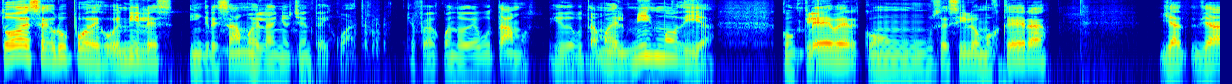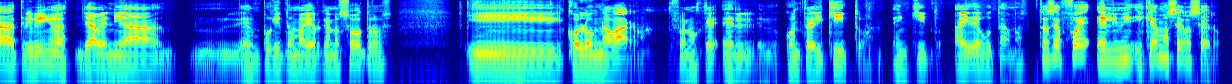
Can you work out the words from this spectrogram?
Todo ese grupo de juveniles ingresamos el año 84, que fue cuando debutamos. Y debutamos el mismo día con Clever, con Cecilio Mosquera. Ya, ya Triviño ya venía, es un poquito mayor que nosotros. Y Colón Navarro. Fueron que el, contra el Quito, en Quito. Ahí debutamos. Entonces fue el inicio, y quedamos 0-0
